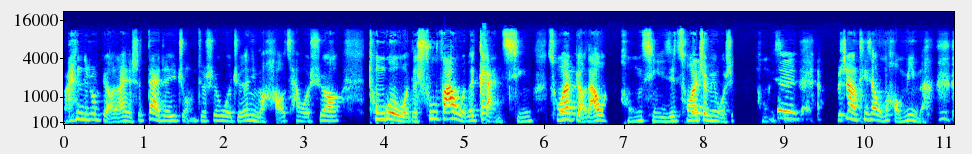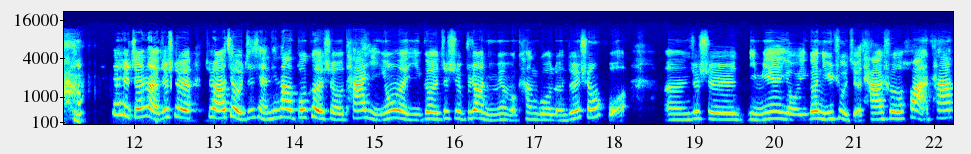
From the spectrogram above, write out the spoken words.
而且那种表达也是带着一种，就是我觉得你们好惨，我需要通过我的抒发我的感情，从而表达我的同情，以及从而证明我是同情。对对，不这样听起来我们好命啊。但是真的就是就是，而且我之前听他的播客的时候，他引用了一个，就是不知道你们有没有看过《伦敦生活》，嗯，就是里面有一个女主角她说的话，她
